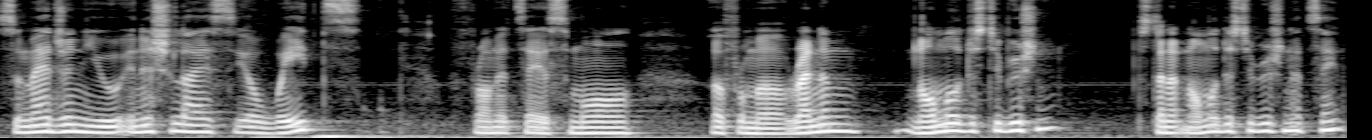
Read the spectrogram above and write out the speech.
So imagine you initialize your weights from let's say a small, uh, from a random normal distribution standard normal distribution, let's say,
